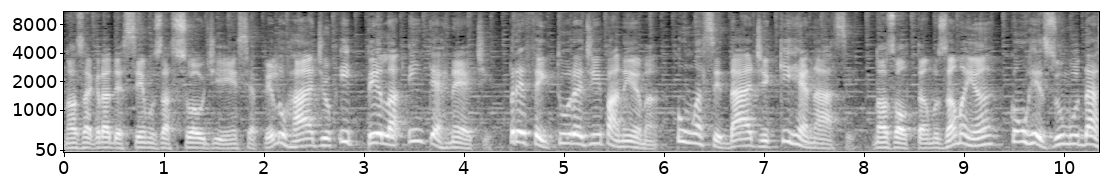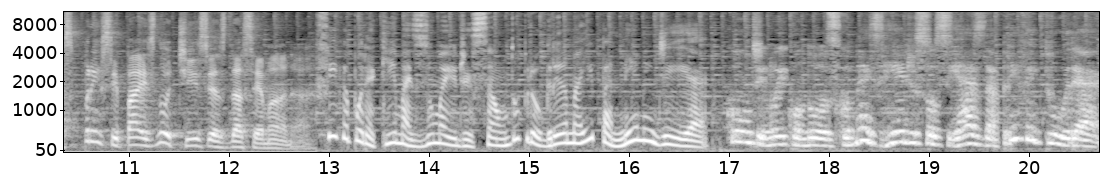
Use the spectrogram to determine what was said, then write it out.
Nós agradecemos a sua audiência pelo rádio e pela internet. Prefeitura de Ipanema, uma cidade que renasce. Nós voltamos amanhã com o resumo das principais notícias da semana. Fica por aqui mais uma edição do programa Ipanema em Dia. Continue conosco nas redes sociais da Prefeitura.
